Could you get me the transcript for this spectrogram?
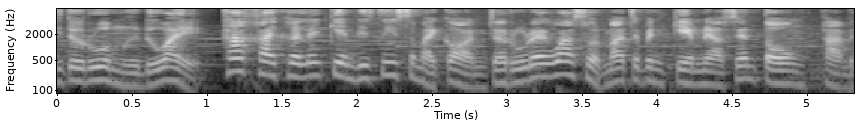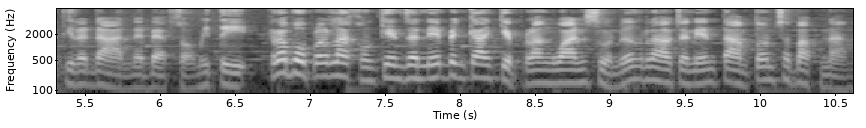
ที่จะร่วมมือด้วย ถ้าใครเคยเล่นเกมดิสนีย์สมัยก่อน จะรู้ได้ว่าส่วนมากจะเป็นเกมแนวเส้นตรง ผ่านไปทีละด่านในแบบ 2 มิติ ระบบหลักๆของเกมจะเน้นเป็นการเก็บรางวัล ส่วนเรื่องราวจะเน้นตามต้นฉบับหนัง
